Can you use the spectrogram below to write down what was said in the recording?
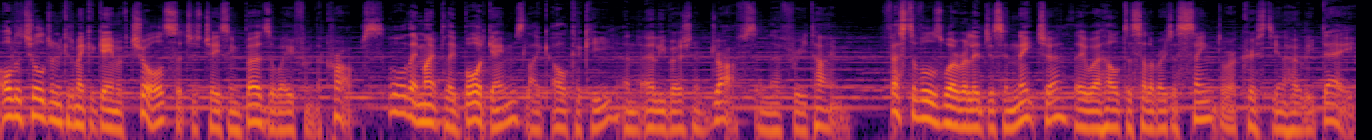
Older children could make a game of chores, such as chasing birds away from the crops, or they might play board games like alquerque, an early version of drafts, in their free time. Festivals were religious in nature, they were held to celebrate a saint or a Christian holy day.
